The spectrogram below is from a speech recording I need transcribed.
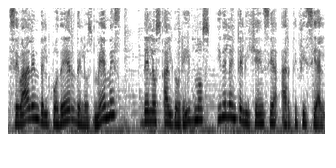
se valen del poder de los memes, de los algoritmos y de la inteligencia artificial.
